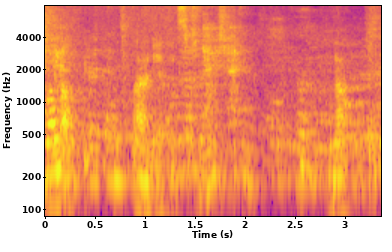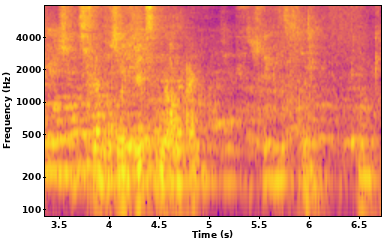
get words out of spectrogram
Voilà. Allez, respire. Là, ça produit, c'est normal. Ok.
